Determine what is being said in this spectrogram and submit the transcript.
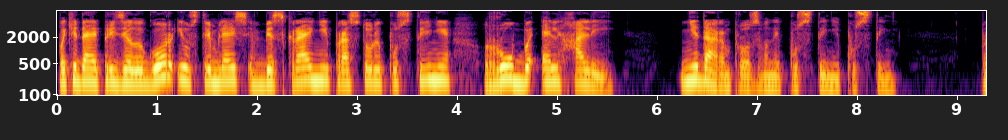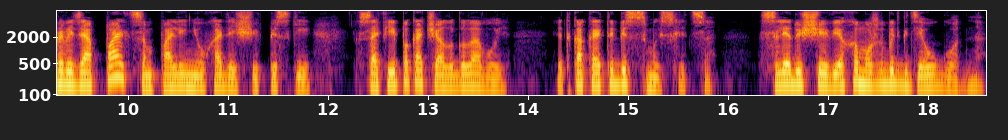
покидая пределы гор и устремляясь в бескрайние просторы пустыни Руб-эль-Хали, недаром прозванной пустыней пустынь. Проведя пальцем по линии, уходящей в пески, София покачала головой. Это какая-то бессмыслица. Следующая веха может быть где угодно.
